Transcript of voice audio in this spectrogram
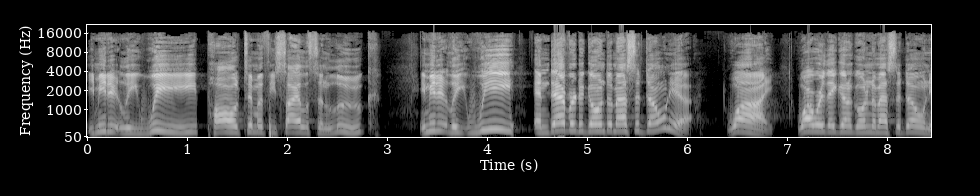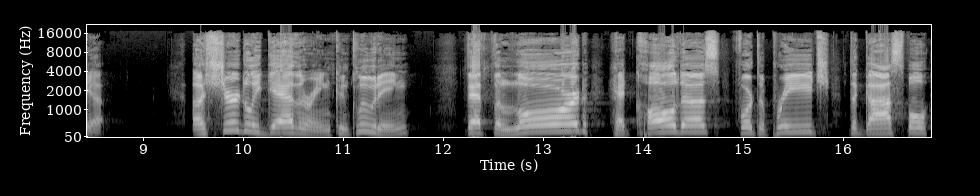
immediately we, Paul, Timothy, Silas, and Luke, immediately we endeavored to go into Macedonia. Why? Why were they going to go into Macedonia? Assuredly gathering, concluding that the Lord had called us for to preach the gospel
